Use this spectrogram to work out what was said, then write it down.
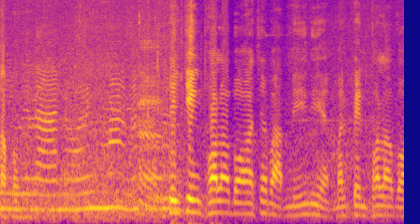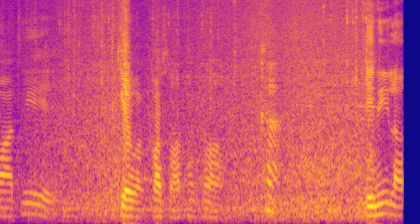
ครับผม เวลาน้อยมากนะคะ จริงๆ พรบฉบับนี้เนี่ยมันเป็นพรบที่เกี่ยวกับกสทช ค่ะ ทีนี้เรา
